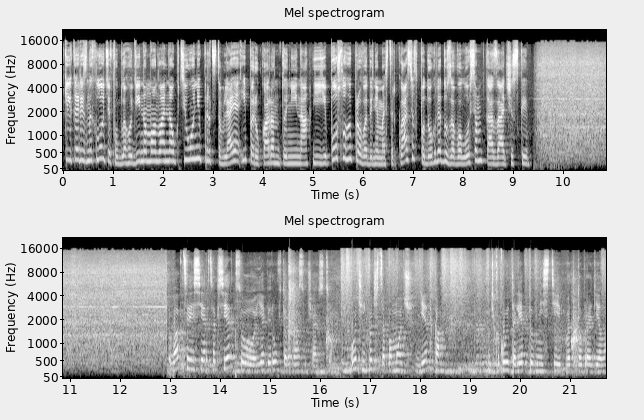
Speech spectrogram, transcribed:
Кілька різних лотів у благодійному онлайн-аукціоні представляє і перукар Антоніна. Її послуги проведення майстер-класів по догляду за волоссям та зачіски. В акции «Сердце к сердцу» я беру второй раз участие. Очень хочется помочь деткам, хоть какую-то лепту внести в это доброе дело.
